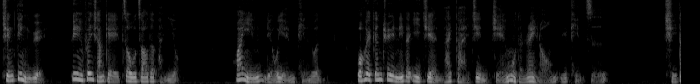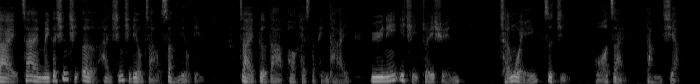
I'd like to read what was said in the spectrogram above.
请订阅并分享给周遭的朋友。欢迎留言评论，我会根据您的意见来改进节目的内容与品质。期待在每个星期二和星期六早上六点，在各大 Podcast 平台与您一起追寻，成为自己，活在当下。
